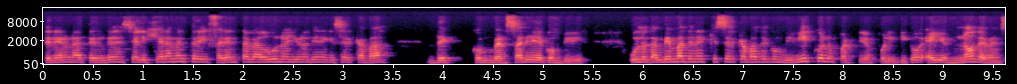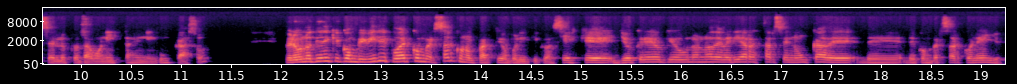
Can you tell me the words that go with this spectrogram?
tener una tendencia ligeramente diferente a la de uno y uno tiene que ser capaz de conversar y de convivir. Uno también va a tener que ser capaz de convivir con los partidos políticos. Ellos no deben ser los protagonistas en ningún caso. Pero uno tiene que convivir y poder conversar con un partido político. Así es que yo creo que uno no debería restarse nunca de, de, conversar con ellos.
